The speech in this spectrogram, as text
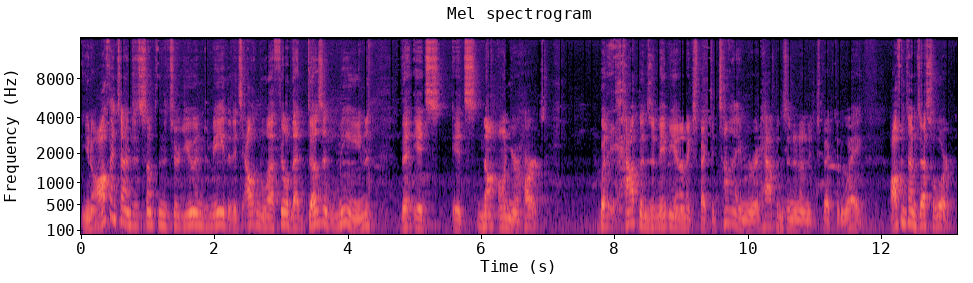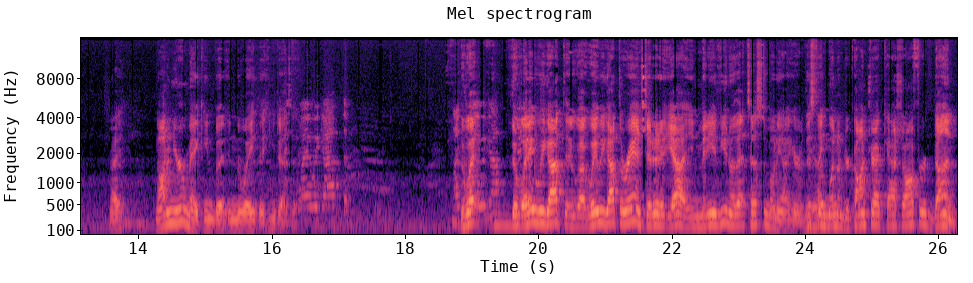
you know, oftentimes it's something that's to you and me that it's out in the left field. That doesn't mean that it's it's not on your heart, but it happens at maybe an unexpected time or it happens in an unexpected way. Oftentimes that's the Lord, right? Not in your making, but in the way that He does it. The way we got the. Like The way we got the way we got the way we got the ranch, did it? Yeah, and many of you know that testimony out here. This Yeah. thing went under contract, cash offer, done.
